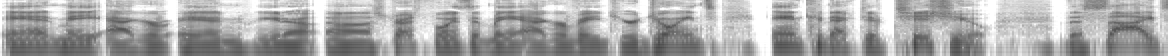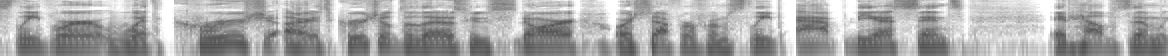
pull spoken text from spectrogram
and may aggravate and you know uh, stress points that may aggravate your joints and connective tissue. The side sleeper with crucial uh, is crucial to those who snore or suffer from sleep apnea, since it helps them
